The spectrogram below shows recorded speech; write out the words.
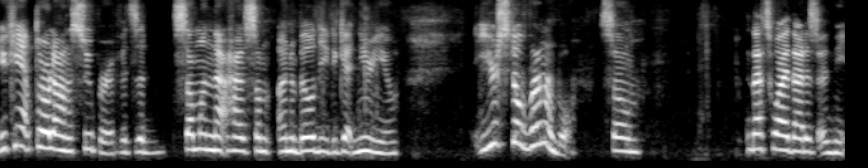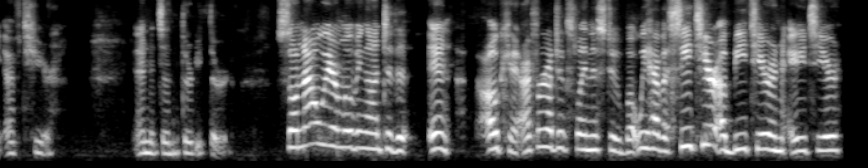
You can't throw down a super if it's a someone that has some an ability to get near you. You're still vulnerable. So that's why that is in the F tier, and it's in 33rd. So now we are moving on to the in. Okay, I forgot to explain this too, but we have a C tier, a B tier, an A tier,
